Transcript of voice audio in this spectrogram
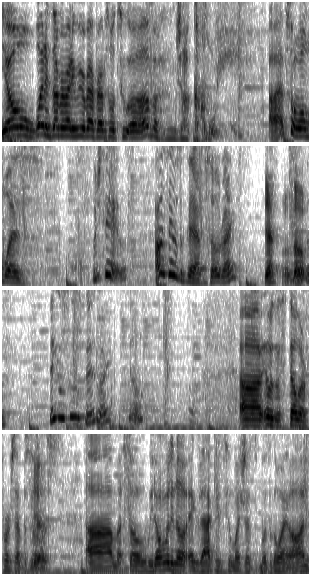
Yo, what is up, everybody? We are back for episode two of Ninja Kamui. uh, episode one. Was would you say? I would say it was a good episode, right? Yeah, it was It dope. was- I think it was, it was good, right? You know, uh, it was a stellar first episode. Yes. Um, so we don't really know exactly too much as what's going on,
